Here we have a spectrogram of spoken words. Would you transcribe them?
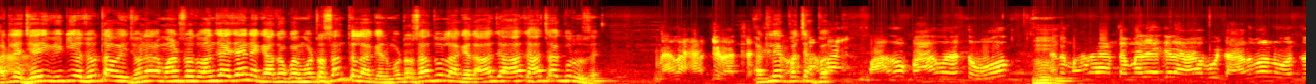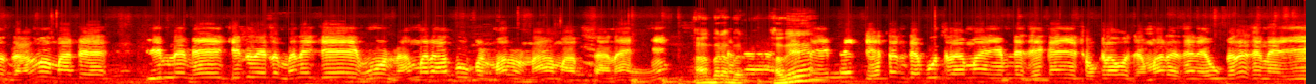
એટલે જે વીડિયો જોતા હોય જોનારા માણસો તો અંજાઈ જાય ને કે આ તો કોઈ મોટો સંત લાગે મોટો સાધુ લાગે આજ આજ સાચા ગુરુ છે. એટલે મારો ભાવ હતો અને મારે તમારે આગળ આ જાણવાનું હતું જાણવા માટે એમને મેં કીધું એટલે મને કે હું નંબર આપું પણ મારું નામ આપતા નહીં. હા બરાબર. હવે? એમને ચેતન ચબુતરામાં એમને જે કાંઈ છોકરાઓ જમાડે છે ને એવું કરે છે ને એ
